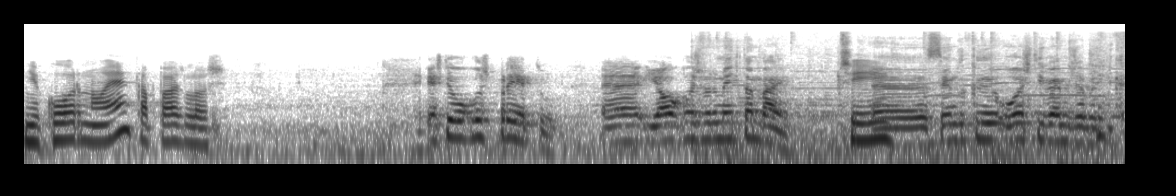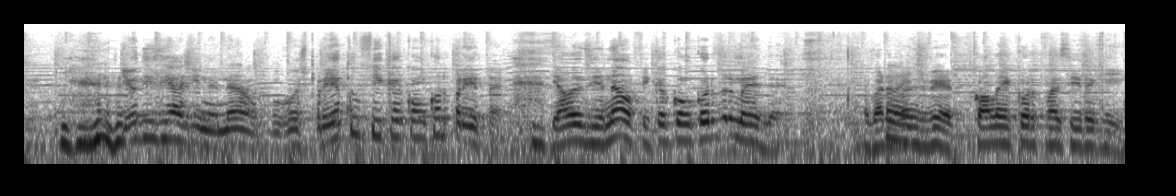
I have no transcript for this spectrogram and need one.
Minha cor, não é? Capaz, los. Este é o arroz preto ah, e há o arroz vermelho também. Sim. Ah, sendo que hoje estivemos a brincar. Eu dizia à Gina, não, o arroz preto fica com cor preta. E ela dizia, não, fica com cor vermelha. Agora Pois. vamos ver qual é a cor que vai sair daqui.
